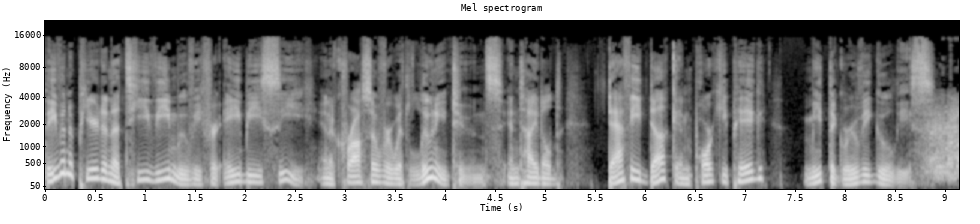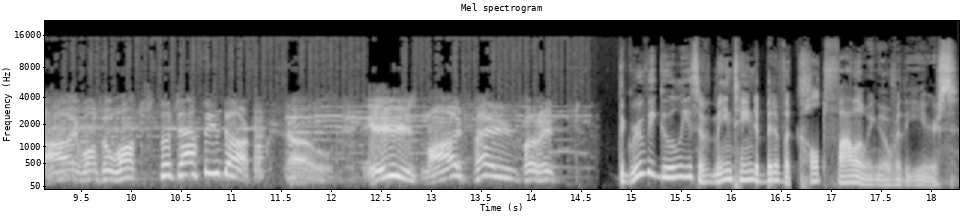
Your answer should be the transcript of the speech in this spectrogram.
They even appeared in a TV movie for ABC in a crossover with Looney Tunes entitled Daffy Duck and Porky Pig Meet the Groovy Ghoulies. I want to watch the Daffy Duck show. He's my favorite. The Groovy Ghoulies have maintained a bit of a cult following over the years.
